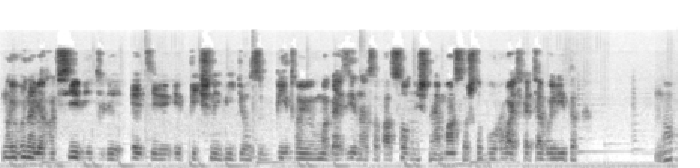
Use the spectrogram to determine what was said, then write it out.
Ну и вы, наверное, все видели эти эпичные видео с битвами в магазинах за подсолнечное масло, чтобы урвать хотя бы литр. Но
